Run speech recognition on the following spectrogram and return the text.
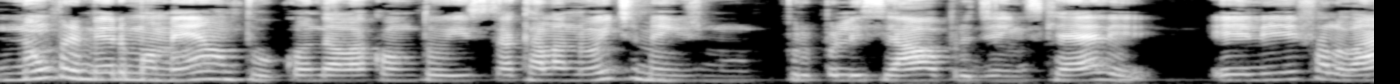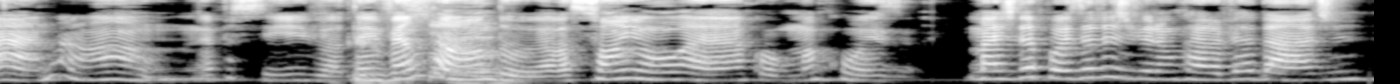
Num primeiro momento, quando ela contou isso aquela noite mesmo pro policial, pro James Kelly, ele falou: Ah, não, não é possível, ela tá inventando. Sonhou. Ela sonhou, é, com alguma coisa. Mas depois eles viram que era verdade.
